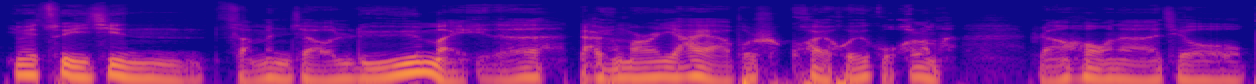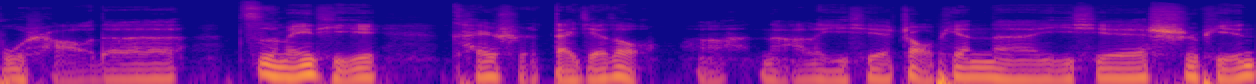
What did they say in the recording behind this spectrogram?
因为最近咱们叫旅美的大熊猫丫丫不是快回国了嘛，然后呢，就不少的自媒体开始带节奏。啊，拿了一些照片呢，一些视频，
